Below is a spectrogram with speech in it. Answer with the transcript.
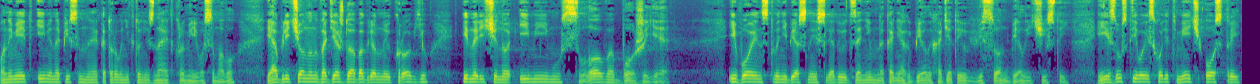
Он имеет имя написанное, которого никто не знает, кроме его самого, и облечен он в одежду обогренную кровью, и наречено имя ему Слово Божие и воинство небесное следует за ним на конях белых, одетые в весон белый чистый, и из уст его исходит меч острый,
